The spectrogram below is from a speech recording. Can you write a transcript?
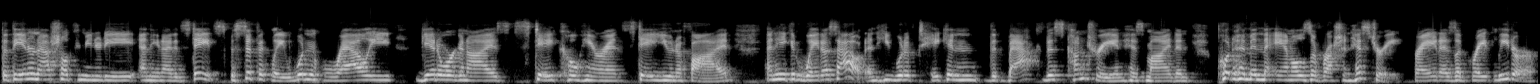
that the international community and the united states specifically wouldn't rally get organized stay coherent stay unified and he could wait us out and he would have taken the, back this country in his mind and put him in the annals of russian history right as a great leader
